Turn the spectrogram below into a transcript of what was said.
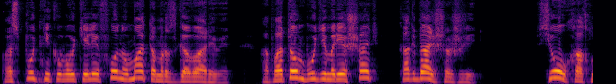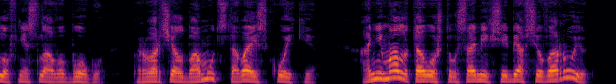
по спутниковому телефону матом разговаривает, а потом будем решать, как дальше жить. Все у хохлов не слава богу, проворчал Бамут, вставая из койки. Они мало того, что у самих себя все воруют,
